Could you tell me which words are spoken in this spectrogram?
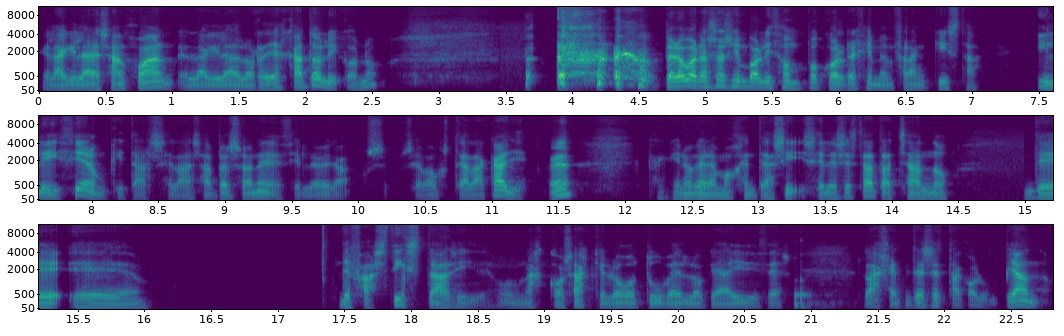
el águila de San Juan, el águila de los Reyes Católicos, ¿no? Pero bueno, eso simboliza un poco el régimen franquista. Y le hicieron quitársela a esa persona y decirle, oiga, pues, se va usted a la calle, ¿eh? que aquí no queremos gente así. Se les está tachando de, eh, de fascistas y unas cosas que luego tú ves lo que hay y dices, la gente se está columpiando.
